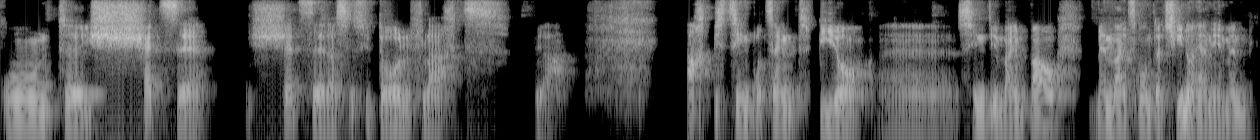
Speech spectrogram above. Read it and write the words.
Und äh, ich schätze, ich schätze, dass in Südtirol vielleicht ja, 8 bis 10 Prozent Bio äh, sind im Weinbau. Wenn wir jetzt Montalcino hernehmen,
